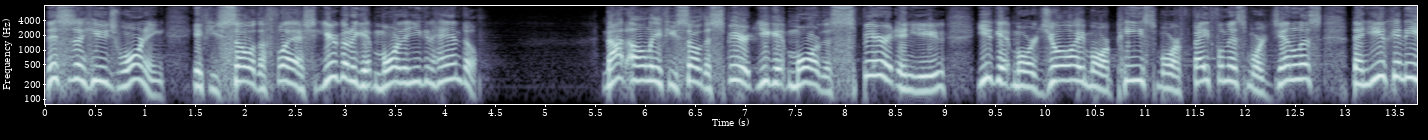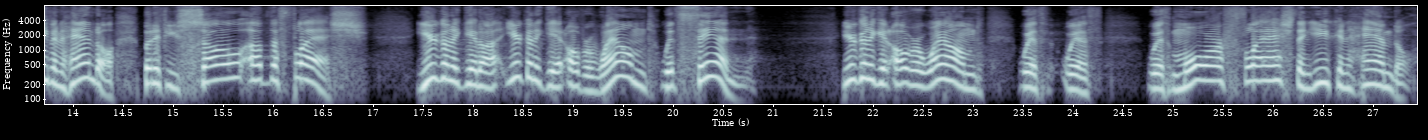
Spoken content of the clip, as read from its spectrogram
This is a huge warning. If you sow the flesh, you're going to get more than you can handle. Not only if you sow the Spirit, you get more of the Spirit in you, you get more joy, more peace, more faithfulness, more gentleness than you can even handle. But if you sow of the flesh, you're going to get, uh, you're going to get overwhelmed with sin. You're going to get overwhelmed with, with, with more flesh than you can handle.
